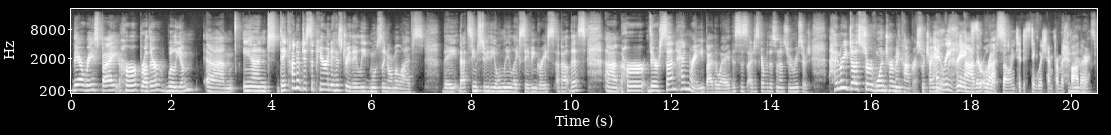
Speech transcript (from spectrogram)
They are raised by her brother, William, um, and they kind of disappear into history. They lead mostly normal lives. They that seems to be the only like saving grace about this. Um, her their son Henry, by the way, this is I discovered this when I was doing research. Henry does serve one term in Congress, which I Henry knew. Riggs uh, their Rathbone to distinguish him from his Henry father. Riggs.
